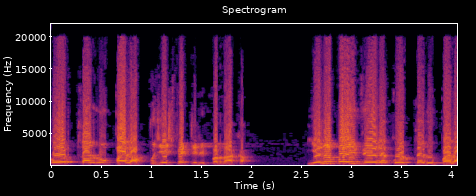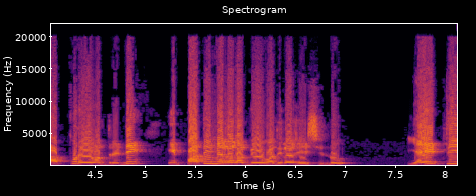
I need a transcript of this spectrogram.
కోట్ల రూపాయలు అప్పు చేసి పెట్టింది ఇప్పటిదాకా. ఎనభై వేల కోట్ల రూపాయల అప్పు రేవంత్ రెడ్డి ఈ పది నెలల వ్యవధిలో చేసిండు. ఎయిటీ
